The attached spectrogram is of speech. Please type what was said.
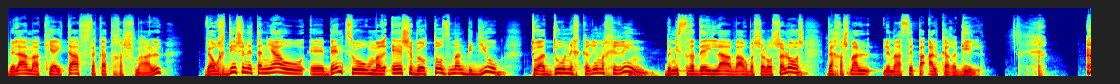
ולמה? כי הייתה הפסקת חשמל. והעורך דין של נתניהו, אה, בן צור, מראה שבאותו זמן בדיוק תועדו נחקרים אחרים במשרדי להב 433, והחשמל למעשה פעל כרגיל.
